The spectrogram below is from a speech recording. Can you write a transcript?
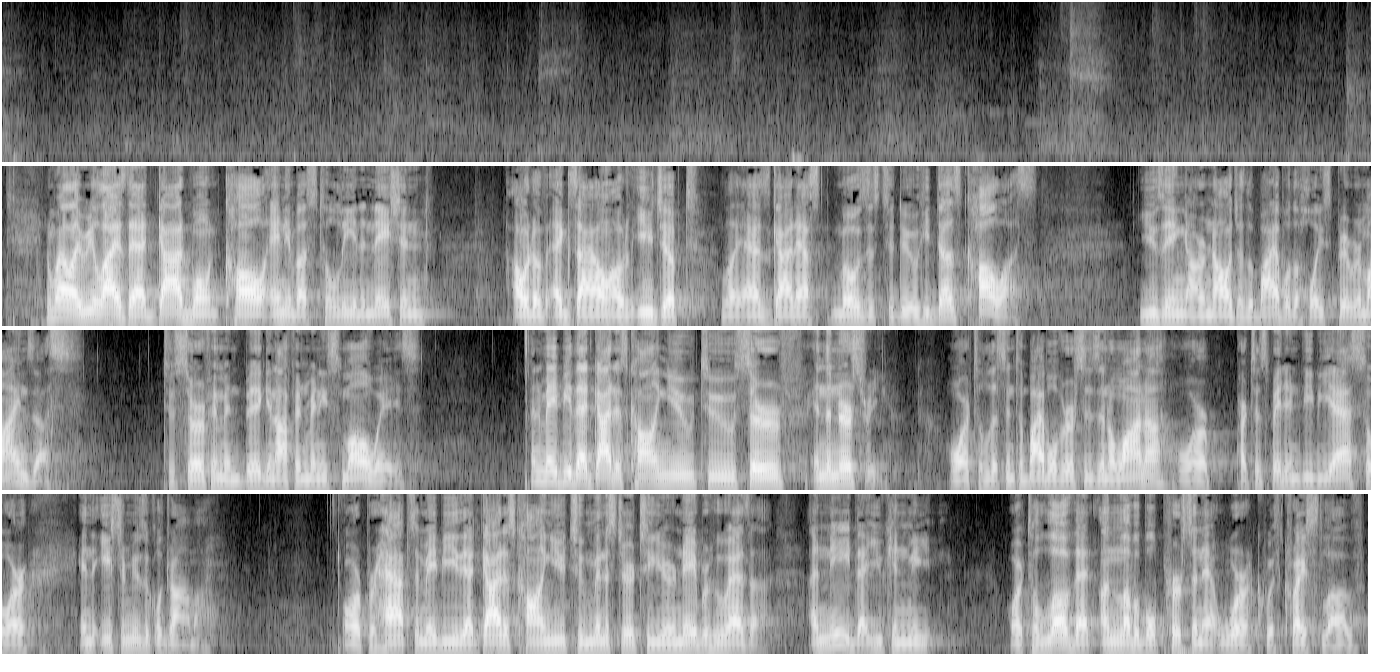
And while I realize that God won't call any of us to lead a nation out of exile, out of Egypt, as God asked Moses to do, He does call us. Using our knowledge of the Bible, the Holy Spirit reminds us to serve Him in big and often many small ways. And it may be that God is calling you to serve in the nursery, or to listen to Bible verses in Awana, or participate in VBS, or in the Easter musical drama or perhaps it may be that God is calling you to minister to your neighbor who has a, a need that you can meet, or to love that unlovable person at work with Christ's love,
